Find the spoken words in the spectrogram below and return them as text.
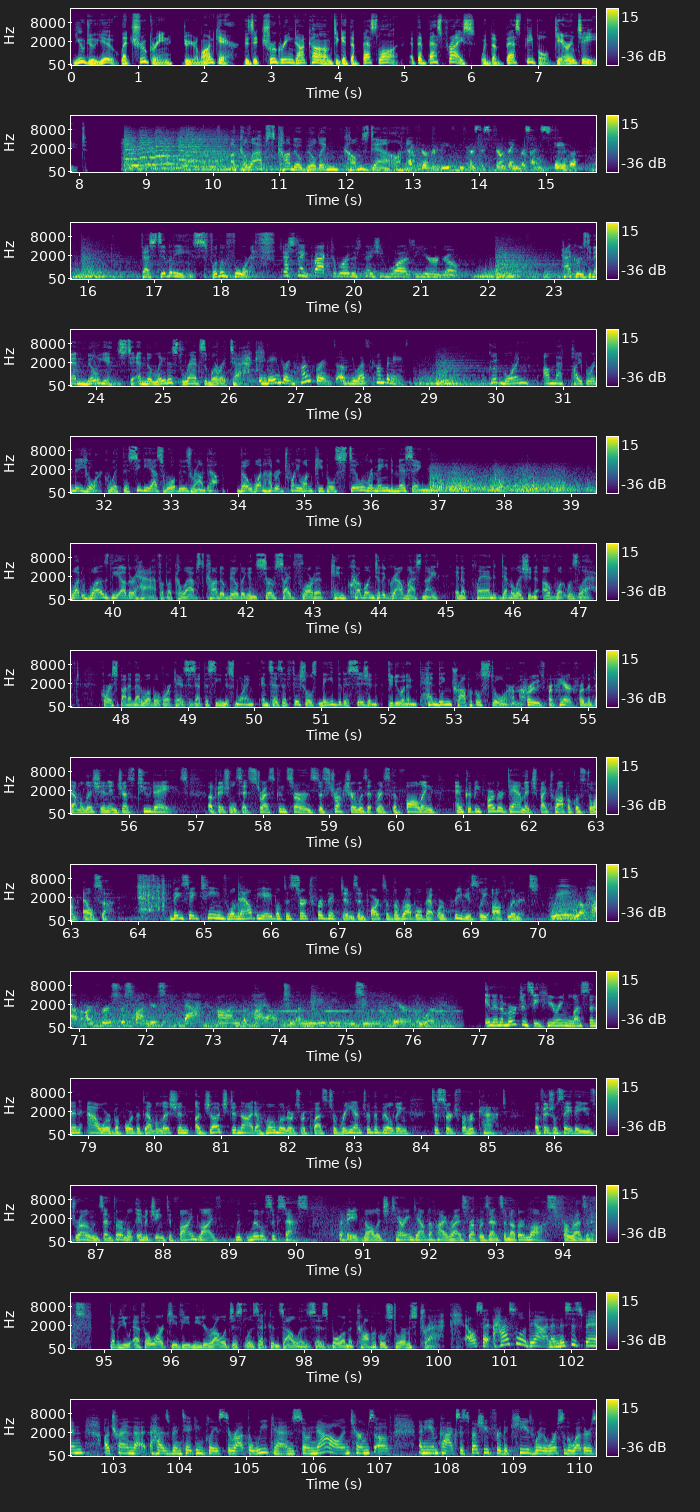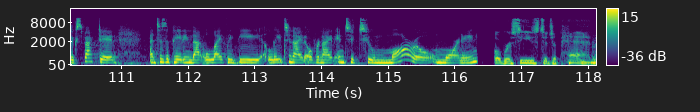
You do you. Let TruGreen do your lawn care. Visit trugreen.com to get the best lawn at the best price with the best people guaranteed. A collapsed condo building comes down. I feel relief because this building was unstable. Festivities for the 4th. Just think back to where this nation was a year ago. Hackers demand millions to end the latest ransomware attack. Endangering hundreds of U.S. companies. Good morning. I'm Matt Pieper in New York with the CBS World News Roundup. Though 121 people still remained missing, what was the other half of a collapsed condo building in Surfside, Florida, came crumbling to the ground last night in a planned demolition of what was left. Correspondent Manuel Bojorquez is at the scene this morning and says officials made the decision due to an impending tropical storm. Crews prepared for the demolition in just two days. Officials had stressed concerns the structure was at risk of falling and could be further damaged by Tropical Storm Elsa. They say teams will now be able to search for victims in parts of the rubble that were previously off limits. We will have our first responders back on the pile to immediately resume their work. In an emergency hearing less than an hour before the demolition, a judge denied a homeowner's request to re enter the building to search for her cat. Officials say they used drones and thermal imaging to find life with little success but they acknowledge tearing down the high rise represents another loss for residents. WFOR TV meteorologist Lissette Gonzalez has more on the tropical storm's track. Elsa has slowed down, and this has been a trend that has been taking place throughout the weekend. So now, in terms of any impacts, especially for the Keys where the worst of the weather is expected, anticipating that will likely be late tonight, overnight into tomorrow morning overseas to Japan,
